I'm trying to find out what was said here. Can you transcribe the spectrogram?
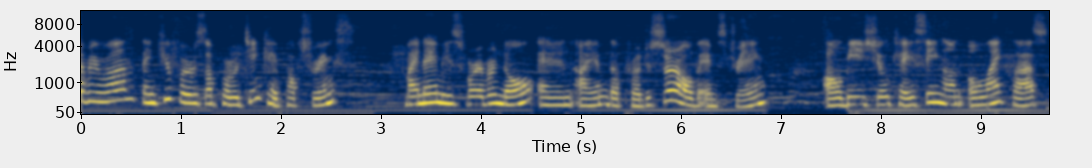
everyone, thank you for supporting K-pop strings. My name is Forever No and I am the producer of M-String. I'll be showcasing an online class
